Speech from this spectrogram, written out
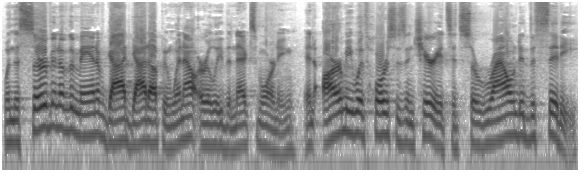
When the servant of the man of God got up and went out early the next morning, an army with horses and chariots had surrounded the city.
